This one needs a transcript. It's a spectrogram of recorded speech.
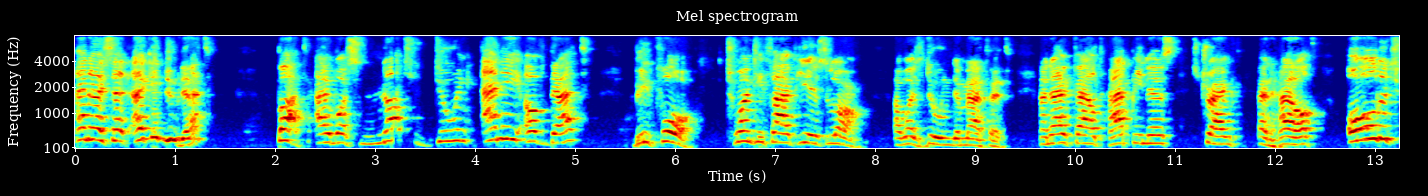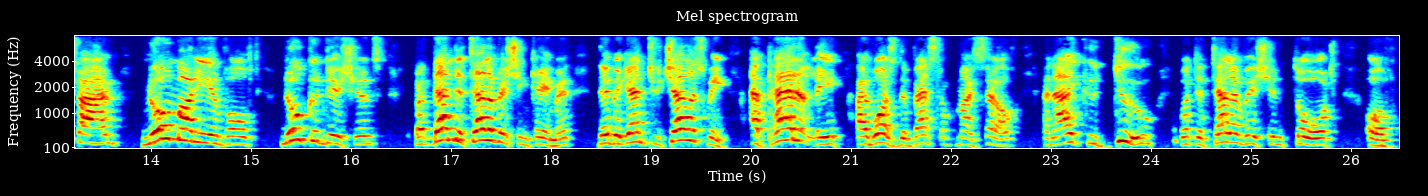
And I said, I can do that. But I was not doing any of that before 25 years long. I was doing the method. And I felt happiness, strength, and health all the time. No money involved, no conditions. But then the television came in. They began to challenge me. Apparently, I was the best of myself and I could do what the television thought of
